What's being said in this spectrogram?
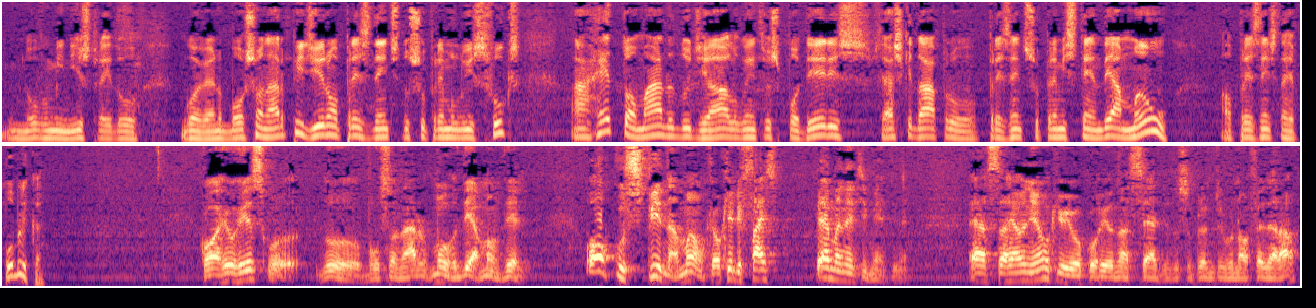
novo ministro aí do governo Bolsonaro, pediram ao presidente do Supremo Luiz Fux a retomada do diálogo entre os poderes. Você acha que dá para o presidente do Supremo estender a mão ao presidente da República? Corre o risco do Bolsonaro morder a mão dele. Ou cuspir na mão, que é o que ele faz permanentemente. Né? Essa reunião que ocorreu na sede do Supremo Tribunal Federal,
